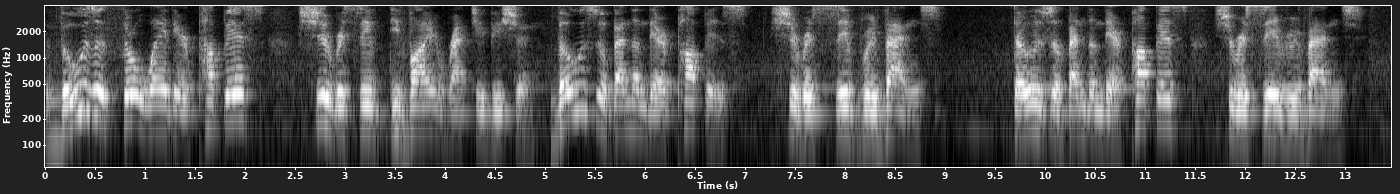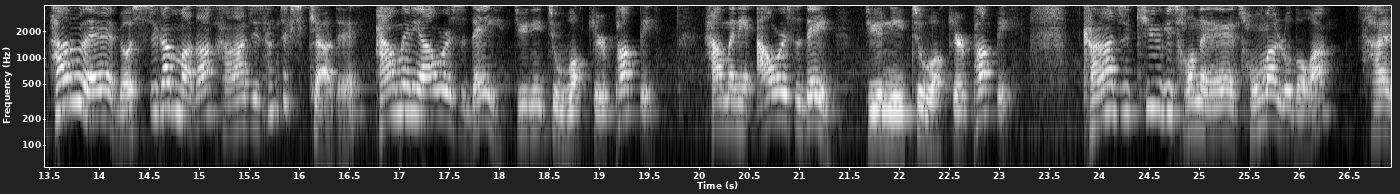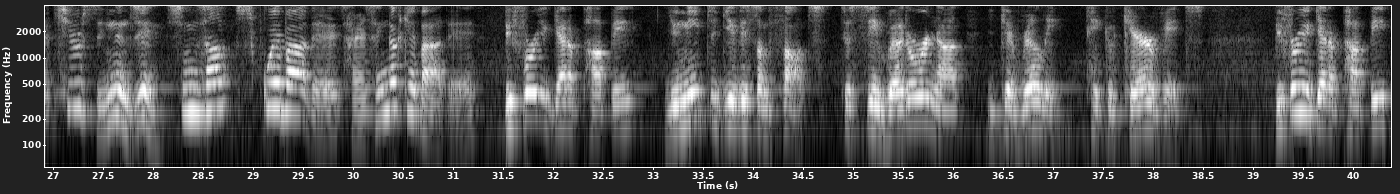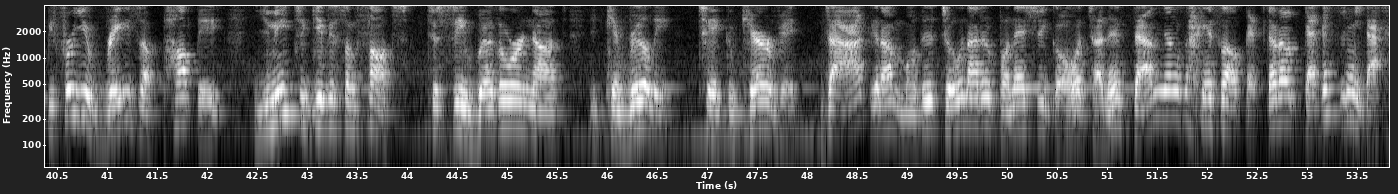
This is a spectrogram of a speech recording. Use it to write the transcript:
Those who throw away their puppies should receive divine retribution. Those who abandon their puppies should receive revenge. Those who abandon their puppies should receive revenge. 하루에 몇 시간마다 강아지 산책시켜야 돼? How many hours a day do you need to walk your puppy? How many hours a day do you need to walk your puppy? 강아지 키우기 전에 정말로 너가 잘 키울 수 있는지 심사숙고해봐야 돼. 잘 생각해봐야 돼. Before you get a puppy, you need to give it some thoughts to see whether or not you can really take good care of it. Before you get a puppy, before you raise a puppy, you need to give it some thoughts to see whether or not you can really take good care of it. 자, 그럼 모두 좋은 하루 보내시고 저는 다음 영상에서 뵙도록 하겠습니다.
